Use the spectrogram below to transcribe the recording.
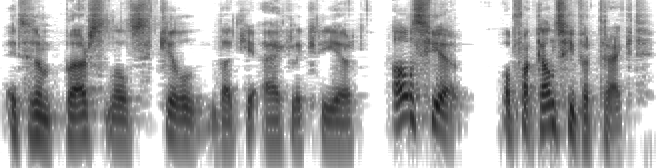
het is een personal skill dat je eigenlijk creëert. Als je op vakantie vertrekt,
